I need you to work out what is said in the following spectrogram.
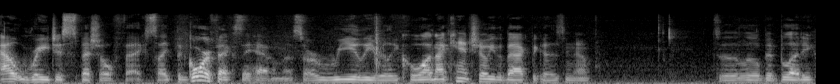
outrageous special effects. Like the gore effects they have on this are really, really cool. And I can't show you the back because, you know, it's a little bit bloody.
